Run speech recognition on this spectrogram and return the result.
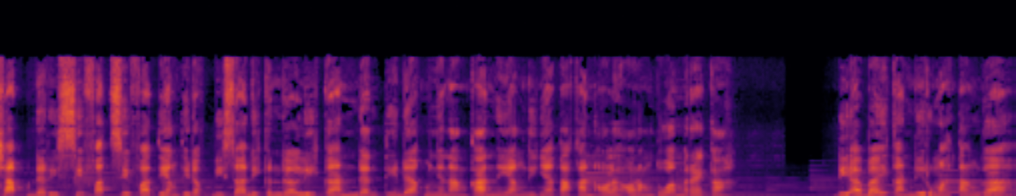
cap dari sifat-sifat yang tidak bisa dikendalikan dan tidak menyenangkan yang dinyatakan oleh orang tua mereka. Diabaikan di rumah tangga,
